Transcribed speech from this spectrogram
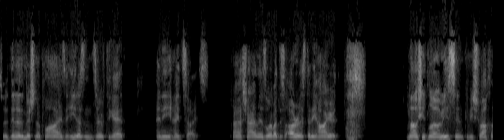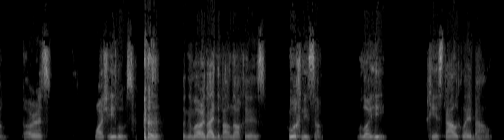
So the din of the mission applies that he doesn't deserve to get any height size. Shaila is what about this Aris that he hired? Maushit lo Arisin can be shvacham. Aris, why should he lose? the Gemara, right? The Baal is huach nisam. V'lohi chi estalik le Baal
